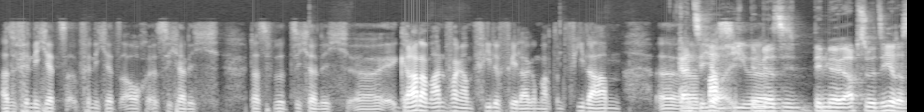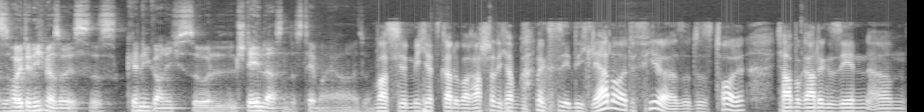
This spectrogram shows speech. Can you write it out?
Also finde ich jetzt, finde ich jetzt auch, ist sicherlich, das wird sicherlich, äh, gerade am Anfang haben viele Fehler gemacht und viele haben äh, Ganz sicher, massive. Ich bin mir, bin mir, absolut sicher, dass es heute nicht mehr so ist. Das können die gar nicht so stehen lassen, das Thema, ja. Also. Was mich jetzt gerade überrascht hat, ich habe gerade gesehen, ich lerne heute viel, also das ist toll. Ich habe gerade gesehen, ähm,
